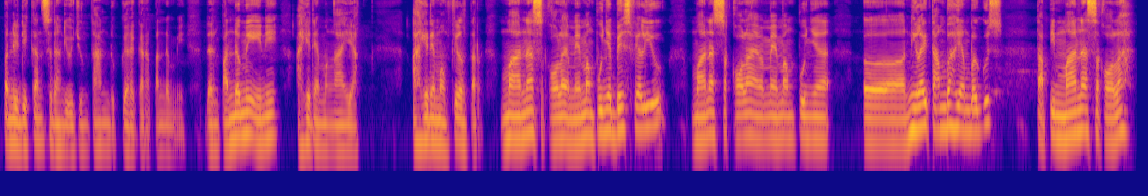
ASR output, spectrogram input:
pendidikan sedang di ujung tanduk gara-gara pandemi dan pandemi ini akhirnya mengayak akhirnya memfilter mana sekolah yang memang punya base value, mana sekolah yang memang punya uh, nilai tambah yang bagus, tapi mana sekolah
